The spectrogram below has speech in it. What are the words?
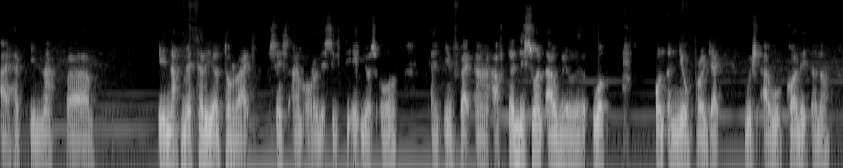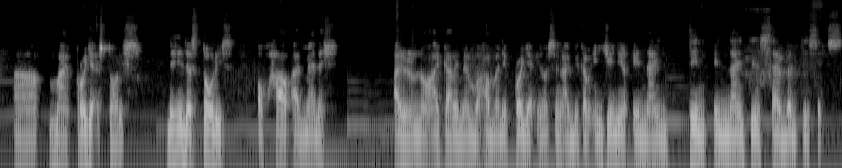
I have enough uh, enough material to write since I'm already 68 years old and in fact, uh, after this one, I will work on a new project, which I would call it, you know, uh, my project stories. This is the stories of how I manage. I don't know. I can't remember how many projects. You know, since I become engineer in 19 in 1976.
